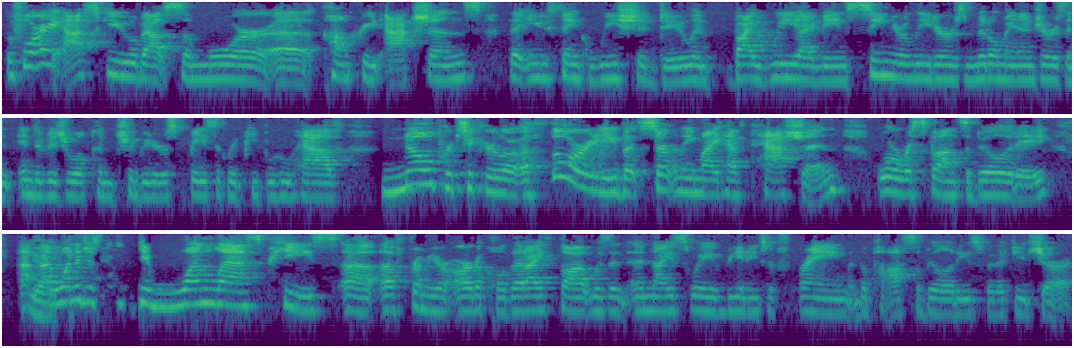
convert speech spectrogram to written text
Before I ask you about some more uh, concrete actions that you think we should do, and by we I mean senior leaders, middle managers, and individual contributors, basically people who have no particular authority but certainly might have passion or responsibility. Yeah. I, I want to just give one last piece uh, from your article that I thought was a, a, nice way of beginning to frame the possibilities for the future.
